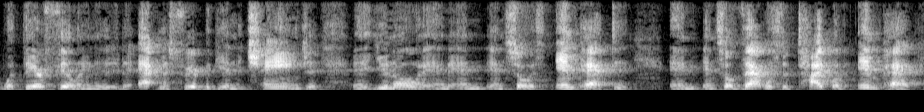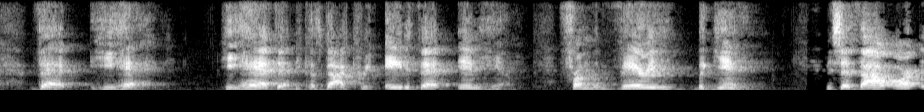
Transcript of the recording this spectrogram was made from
what they're feeling. The, the atmosphere begin to change and, and, you know, and, and, and so it's impacted. And, and so that was the type of impact that he had. He had that because God created that in him from the very beginning. He said, Thou art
